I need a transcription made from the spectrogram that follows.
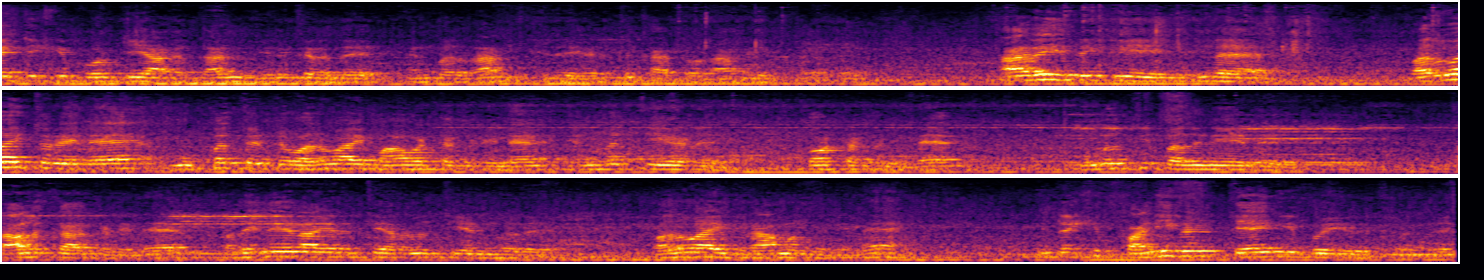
ஏட்டிக்கு போட்டியாகத்தான் இருக்கிறது என்பதுதான் இதை எடுத்துக்காட்டுவதாக இருக்கிறது. ஆகவே இன்றைக்கு இந்த வருவாய்த்துறையிலே முப்பத்தெட்டு வருவாய் மாவட்டங்களிலே எண்பத்தி ஏழு கோட்டங்களிலே முன்னூற்றி பதினேழு தாலுக்காக்களிலே பதினேழாயிரத்தி இரநூத்தி எண்பது வருவாய் கிராமங்களிலே இன்றைக்கு பணிகள் தேங்கி போயிருக்கிறது.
